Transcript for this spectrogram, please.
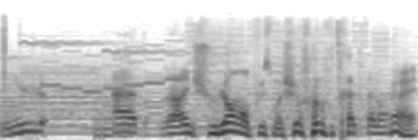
C'est nul. Attends, j'arrive. Je suis lent en plus. Moi, je suis vraiment très très lent. ouais, ouais.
